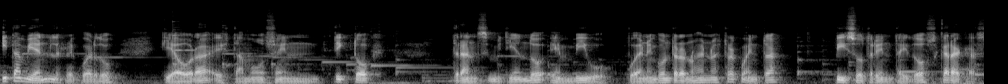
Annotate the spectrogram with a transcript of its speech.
Y también les recuerdo que ahora estamos en TikTok transmitiendo en vivo. Pueden encontrarnos en nuestra cuenta Piso 32 Caracas,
